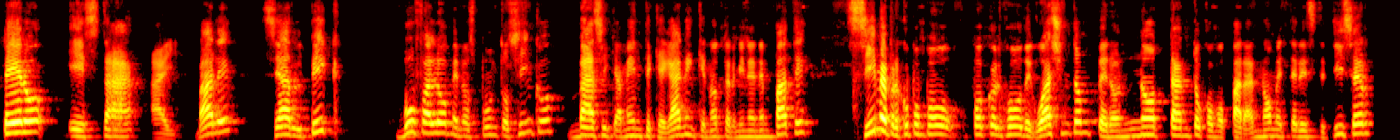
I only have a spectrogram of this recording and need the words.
pero está ahí, ¿vale? Seattle Pick, Buffalo menos punto cinco, básicamente que ganen, que no terminen empate. Sí me preocupa un poco el juego de Washington, pero no tanto como para no meter este teaser.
